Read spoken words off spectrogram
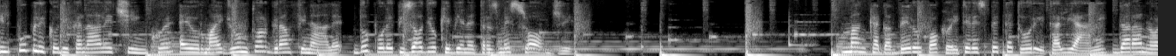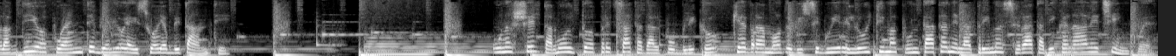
Il pubblico di Canale 5 è ormai giunto al gran finale, dopo l'episodio che viene trasmesso oggi. Manca davvero poco e i telespettatori italiani daranno l'addio a Puente Viejo e ai suoi abitanti una scelta molto apprezzata dal pubblico, che avrà modo di seguire l'ultima puntata nella prima serata di Canale 5.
